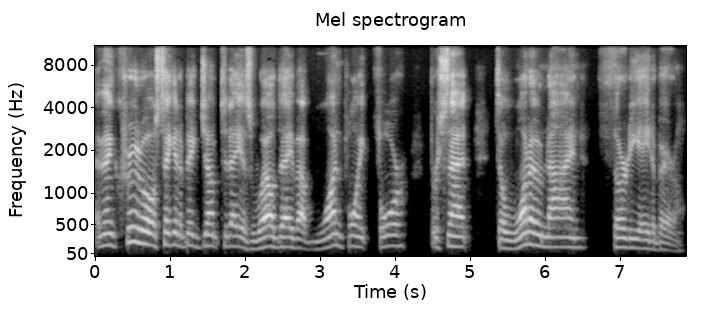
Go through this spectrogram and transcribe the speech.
And then crude oil is taking a big jump today as well, Dave, up 1.4% to 109.38 a barrel.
